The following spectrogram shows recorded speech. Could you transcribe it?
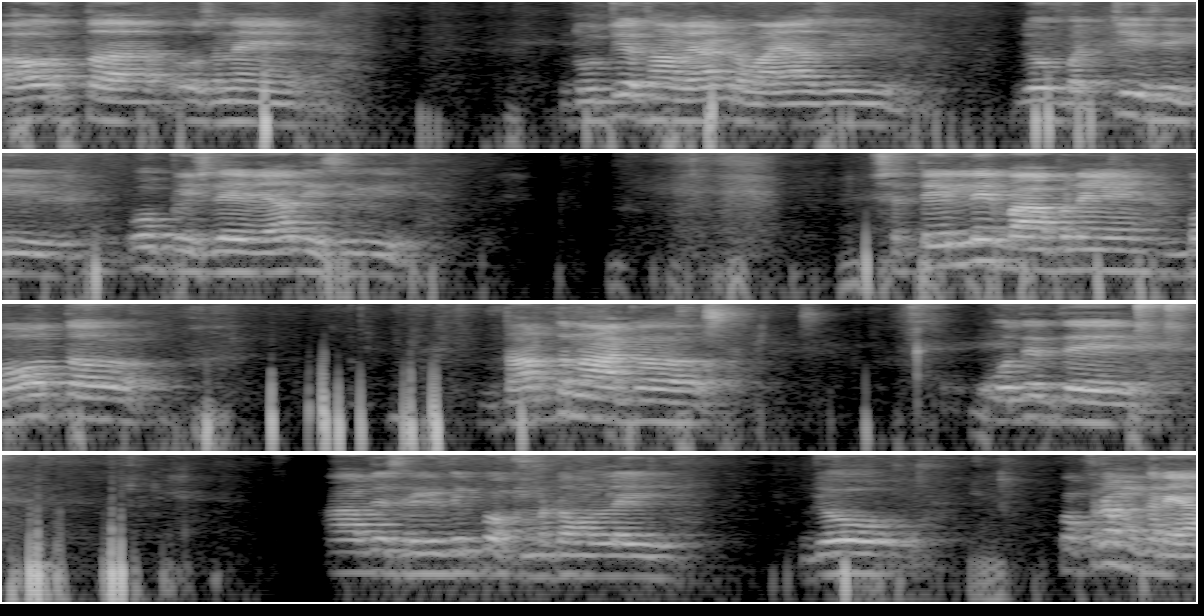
ਔਰਤ ਉਸਨੇ ਦੂਜੇ ਥਾਂ ਵਿਆਹ ਕਰਵਾਇਆ ਸੀ, ਜੋ ਬੱਚੀ ਸੀਗੀ, ਉਹ ਪਿਛਲੇ ਵਿਆਹ ਦੀ ਸੀਗੀ। ਸਤੇਲੇ ਬਾਪ ਨੇ ਬਹੁਤ ਦਰਦਨਾਕ ਉਹਦੇ ਤੇ ਆਪਦੇ ਸਰੀਰ ਦੀ ਭੁੱਖ ਮਿਟਾਉਣ ਲਈ ਜੋ ਕੁਕਰਮ ਕਰਿਆ,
